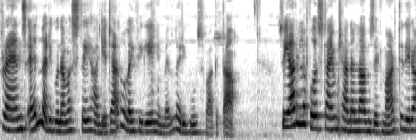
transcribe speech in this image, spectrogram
ಫ್ರೆಂಡ್ಸ್ ಎಲ್ಲರಿಗೂ ನಮಸ್ತೆ. ಹಾಗೆ ಟ್ಯಾರೋ ಲೈಫಿಗೆ ನಿಮ್ಮೆಲ್ಲರಿಗೂ ಸ್ವಾಗತ. ಸೊ ಯಾರೆಲ್ಲ ಫಸ್ಟ್ ಟೈಮ್ ಚಾನಲ್ನ ವಿಸಿಟ್ ಮಾಡ್ತಿದ್ದೀರಾ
